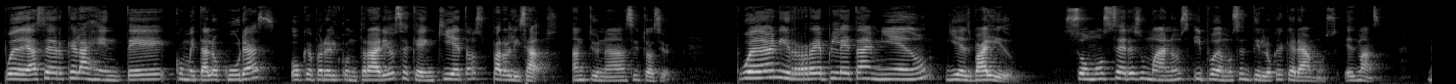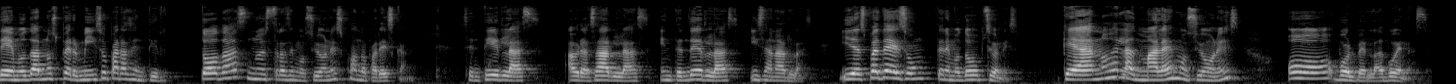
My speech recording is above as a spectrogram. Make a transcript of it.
Puede hacer que la gente cometa locuras o que por el contrario se queden quietos, paralizados ante una situación. Puede venir repleta de miedo y es válido. Somos seres humanos y podemos sentir lo que queramos. Es más, debemos darnos permiso para sentir todas nuestras emociones cuando aparezcan. Sentirlas, abrazarlas, entenderlas y sanarlas. Y después de eso tenemos dos opciones. Quedarnos en las malas emociones o volverlas buenas.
